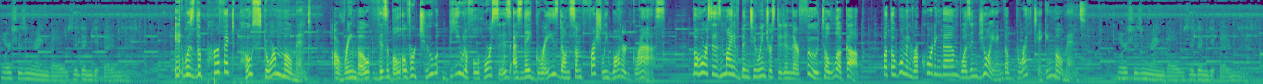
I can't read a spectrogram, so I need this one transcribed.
Horses and rainbows. It doesn't get better than that. It was the perfect post storm moment. A rainbow visible over two beautiful horses as they grazed on some freshly watered grass. The horses might have been too interested in their food to look up, but the woman recording them was enjoying the breathtaking moment. Horses and rainbows. It doesn't get better than that.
